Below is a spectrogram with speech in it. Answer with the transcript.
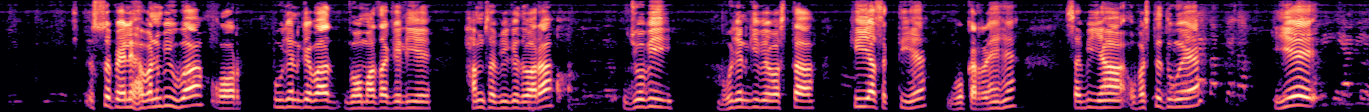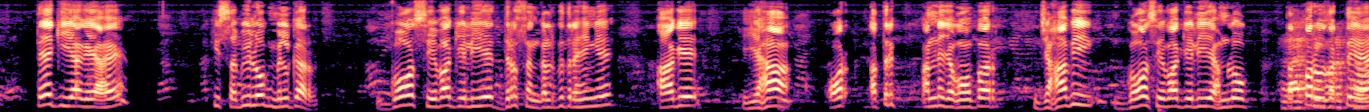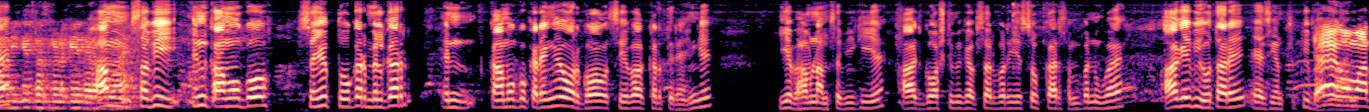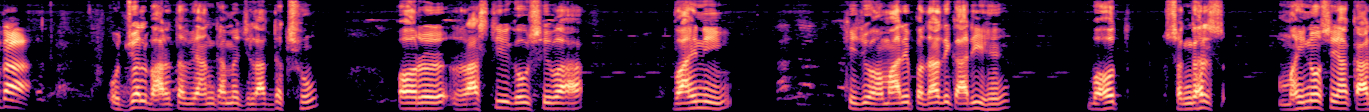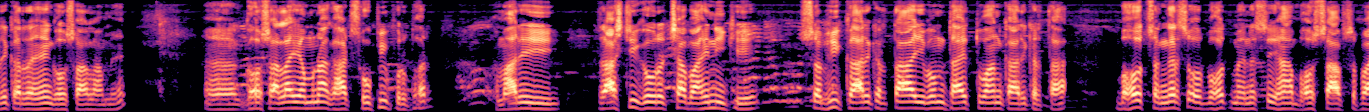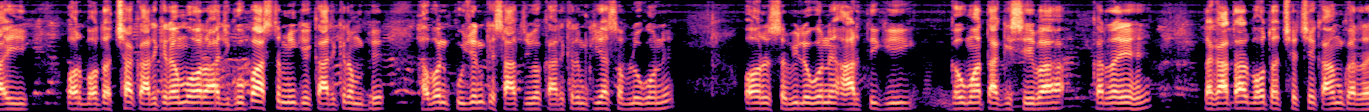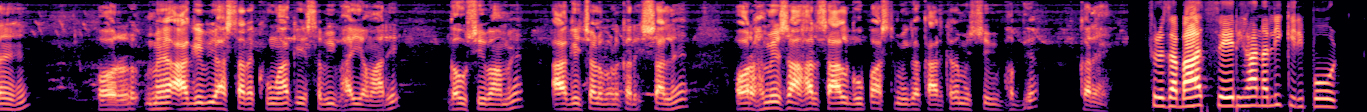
इससे पहले हवन भी हुआ और पूजन के बाद गौ माता के लिए हम सभी के द्वारा जो भी भोजन की व्यवस्था की जा सकती है, वो कर रहे हैं। सभी यहाँ उपस्थित हुए हैं। ये तय किया गया है कि सभी लोग मिलकर गौ सेवा के लिए दृढ़ संकल्पित रहेंगे। आगे यहाँ और अतिरिक्त अन्य जगहों पर जहाँ भी गौ सेवा के लिए हम लोग तत्पर हो सकते हैं हम सभी इन कामों को संयुक्त होकर मिलकर इन कामों को करेंगे और गौ सेवा करते रहेंगे। ये भावना हम सभी की है। आज गौष्टमी के अवसर पर यह शुभ कार्य सम्पन्न हुआ है। आगे भी होता रहे ऐसी हम सबकी जय गौ माता। उज्जवल भारत अभियान का मैं जिलाध्यक्ष हूँ और राष्ट्रीय गौ सेवा वाहिनी के जो हमारे पदाधिकारी हैं, बहुत संघर्ष महीनों से यहाँ कार्य कर रहे हैं गौशाला में। गौशाला यमुना घाट सोफीपुर पर हमारी राष्ट्रीय गौरक्षा वाहिनी के सभी कार्यकर्ता एवं दायित्ववान कार्यकर्ता बहुत संघर्ष और बहुत मेहनत से यहाँ बहुत साफ़ सफ़ाई और बहुत अच्छा कार्यक्रम और आज गोपाष्टमी के कार्यक्रम पे हवन पूजन के साथ जो कार्यक्रम किया सब लोगों ने और सभी लोगों ने आरती की गौ माता की सेवा कर रहे हैं। लगातार बहुत अच्छे अच्छे काम कर रहे हैं और मैं आगे भी आस्था रखूँगा कि सभी भाई हमारे गौ सेवा में आगे चढ़ बढ़ कर हिस्सा लें और हमेशा हर साल गोपाष्टमी का कार्यक्रम इससे भी भव्य करें। फिरोजाबाद से रिहान अली की रिपोर्ट।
